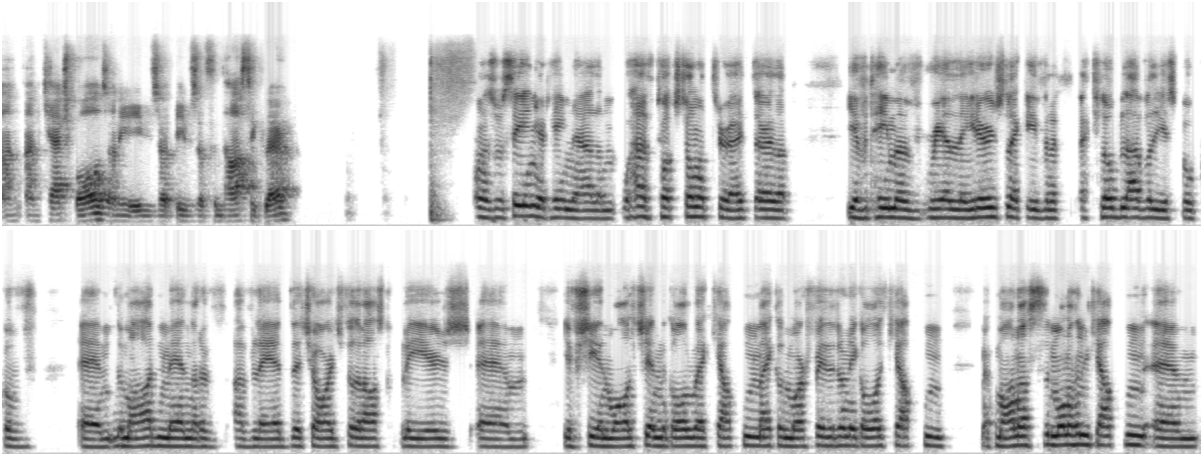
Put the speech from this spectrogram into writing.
and, and catch balls. And he, he was a, he was a fantastic player. As we're seeing your team now, and we have touched on it throughout there that you have a team of real leaders. Like even at a club level, you spoke of um, the Madden men that have, have led the charge for the last couple of years. Um, you've Shane Walsh in the Galway captain, Michael Murphy, the Donegal captain, McManus, the Monaghan captain, um,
